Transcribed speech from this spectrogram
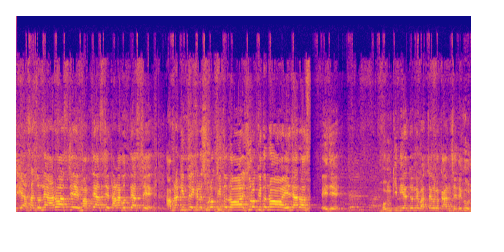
যে আসার জন্য আরও আসছে, মারতে আসছে, তাড়া করতে আসছে। আমরা কিন্তু এখানে সুরক্ষিত নয় সুরক্ষিত নয়, এই যে আরও এই যে হুমকি দেওয়ার জন্য বাচ্চাগুলো কাঁদছে, দেখুন।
